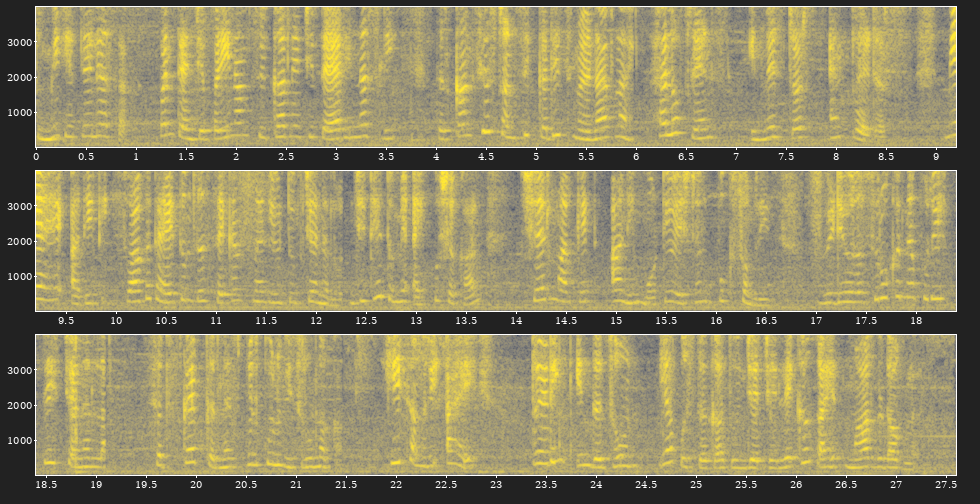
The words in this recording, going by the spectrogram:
तुम्ही घेतलेले असतात पण त्यांचे परिणाम स्वीकारण्याची तयारी नसली तर कन्सिस्टन्सी कधीच मिळणार नाही. Hello friends investors and traders मी आहे आदिती. स्वागत आहे तुमचं सेकंड स्मॅल यूट्यूब चॅनलवर जिथे तुम्ही ऐकू शकाल शेअर मार्केट आणि मोटिवेशनल बुक समरीज व्हिडिओला सुरू करण्यापूर्वी प्लीज चॅनलला सबस्क्राईब करण्यास बिलकुल विसरू नका. ही समरी आहे ट्रेडिंग इन द झोन या पुस्तकातून ज्याचे लेखक आहेत मार्क डॉग्लास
